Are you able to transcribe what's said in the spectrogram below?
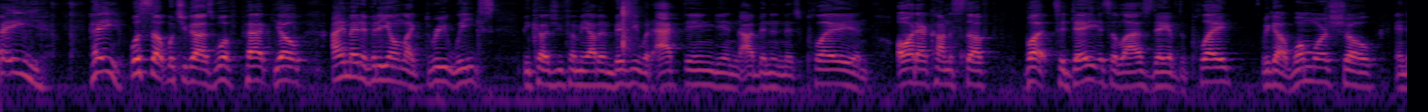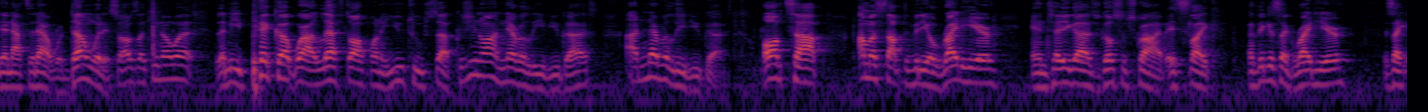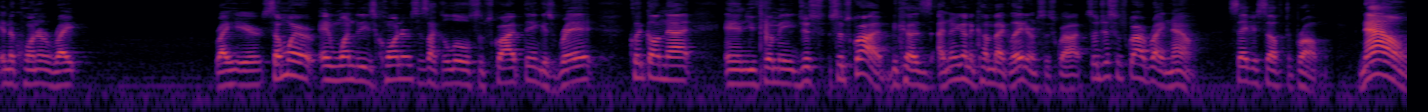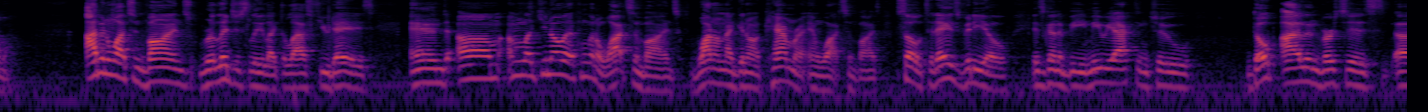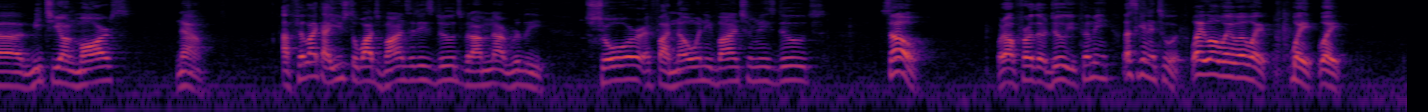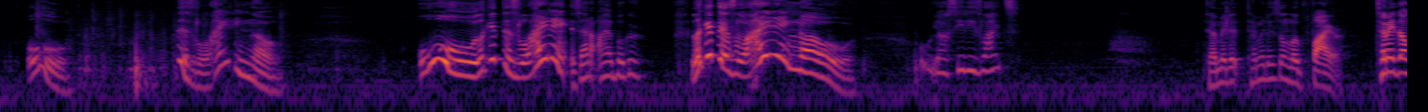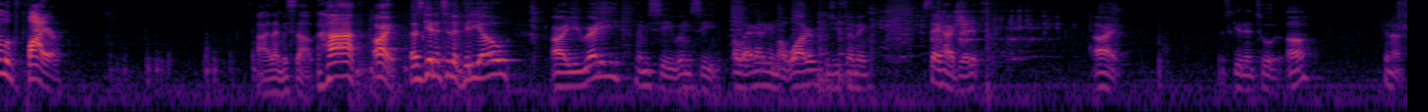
Hey, hey, what's up with you guys, Wolfpack? Yo, I ain't made a video in like three weeks because you feel me, I've been busy with acting and I've been in this play and all that kind of stuff. But today is the last day of the play. We got one more show and then after that we're done with it. So I was like, you know what? Let me pick up where I left off on the YouTube stuff. Cause you know I never leave you guys. I never leave you guys. Off top, I'm gonna stop the video right here and tell you guys go subscribe. It's like, I think it's like right here. It's like in the corner right right here. Somewhere in one of these corners is like a little subscribe thing. It's red. Click on that and you feel me? Just subscribe because I know you're gonna come back later and subscribe. So just subscribe right now. Save yourself the problem. Now, I've been watching Vines religiously like the last few days. And um, I'm like, you know what, if I'm gonna watch some Vines, why don't I get on camera and watch some Vines? So today's video is gonna be me reacting to Dope Island versus uh, Meech on Mars. Now, I feel like I used to watch Vines of these dudes, but I'm not really sure if I know any Vines from these dudes. So, without further ado, you feel me? Let's get into it. Wait, wait, wait, wait, wait, wait, wait. Ooh, this lighting though. Ooh, look at this lighting. Is that an eye booger? Look at this lighting though. Ooh, y'all see these lights? Tell me. Tell me this don't look fire. Tell me it don't look fire. All right, let me stop. Ha! All right, let's get into the video. Are you ready? Let me see. Let me see. Oh, wait, I gotta get my water because you feel me. Stay hydrated. All right, let's get into it. Huh? Can I?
